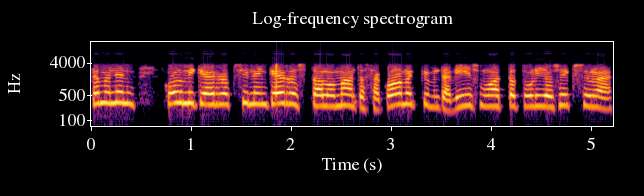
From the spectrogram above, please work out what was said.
tämmöinen kolmi nelikerroksinen kerrostalo. Mä oon tässä 35 vuotta, tuli jo syksyllä.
